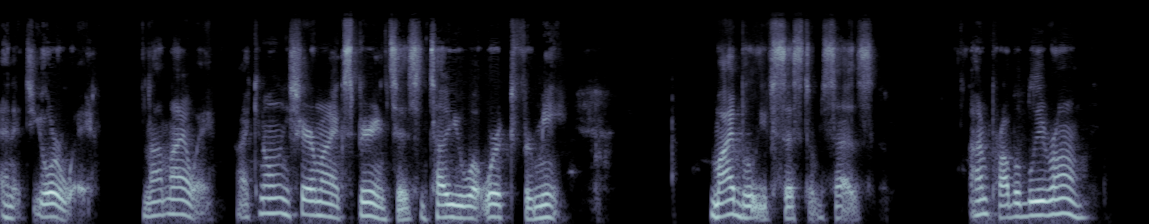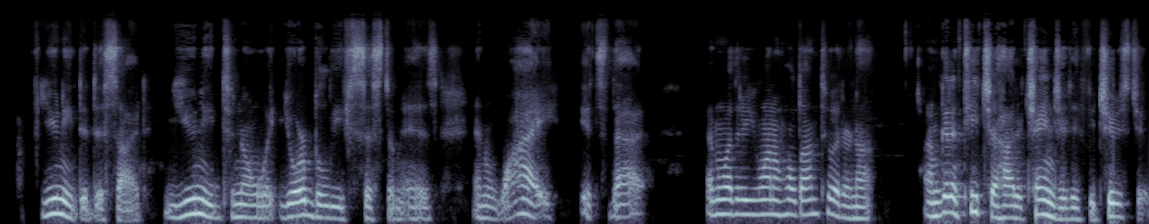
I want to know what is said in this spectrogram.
and it's your way, not my way. I can only share my experiences and tell you what worked for me. My belief system says I'm probably wrong. You need to decide. You need to know what your belief system is and why it's that, and whether you want to hold on to it or not. I'm going to teach you how to change it if you choose to.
